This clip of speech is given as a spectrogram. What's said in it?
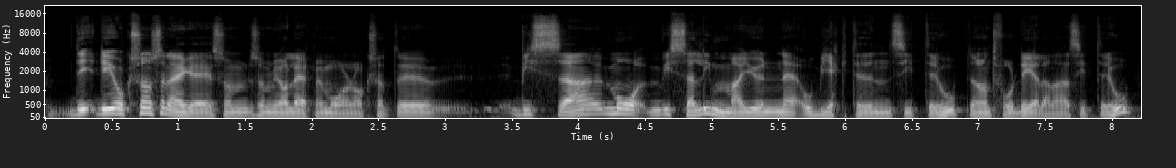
det, det är också en sån här grej som, som jag har lärt mig imorgon också att eh, Vissa, må, vissa limmar ju när objekten sitter ihop, när de två delarna sitter ihop.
